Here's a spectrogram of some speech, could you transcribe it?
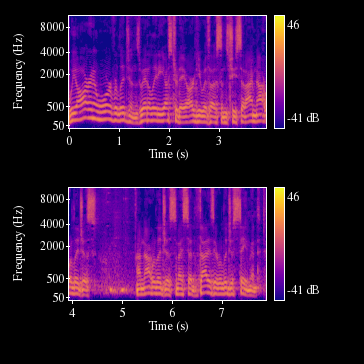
We are in a war of religions. We had a lady yesterday argue with us, and she said, I'm not religious. I'm not religious. And I said, that is a religious statement.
